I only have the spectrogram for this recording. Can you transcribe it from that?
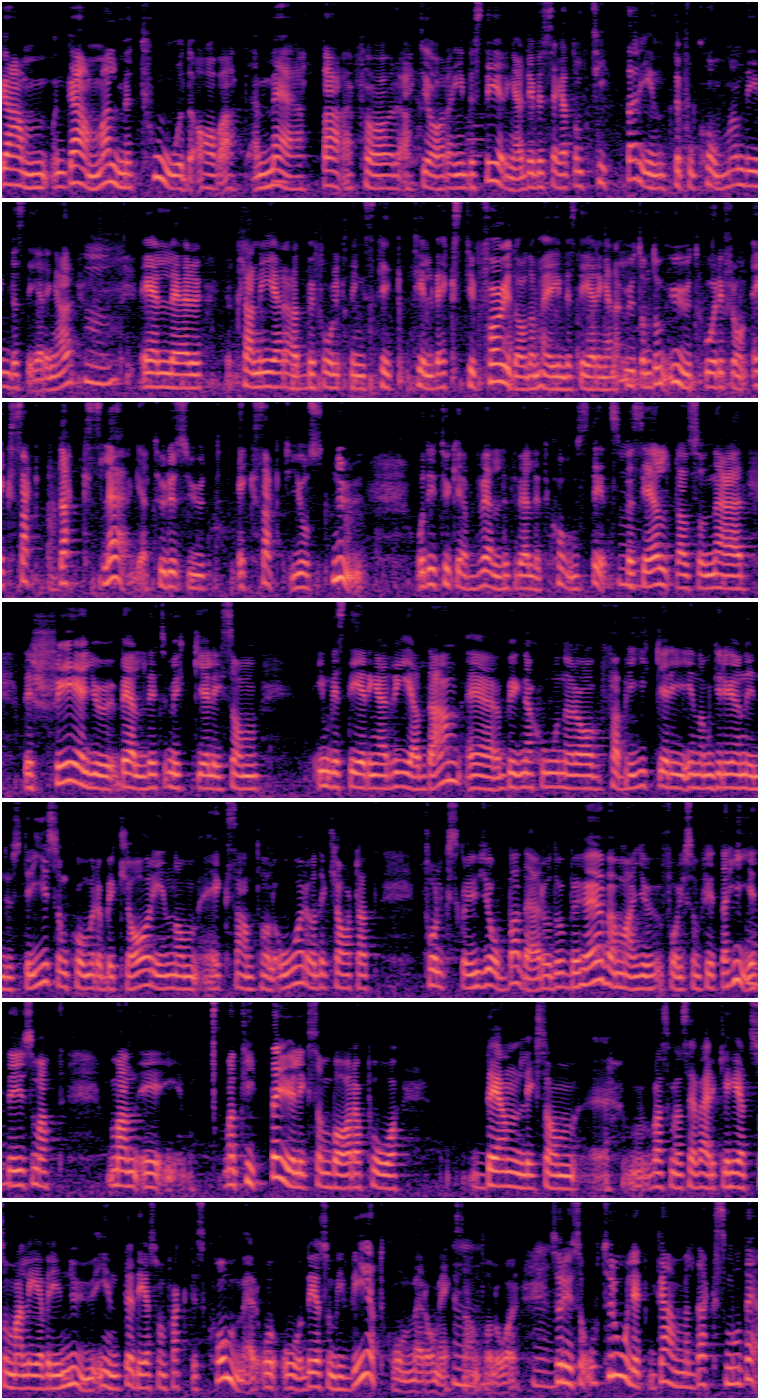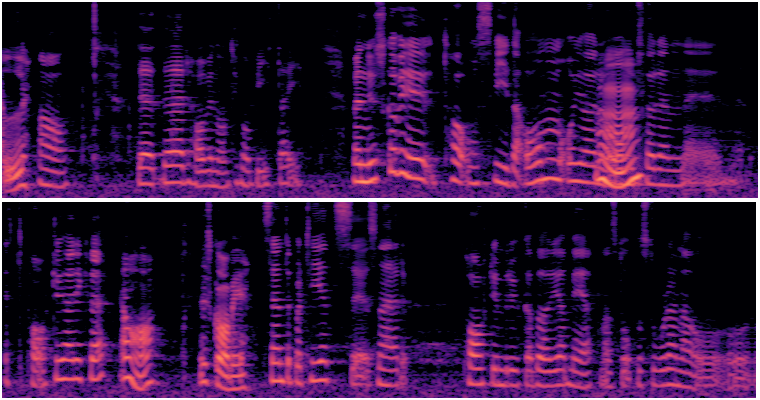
gam, gammal metod av att mäta för att göra investeringar. Det vill säga att de tittar inte på kommande investeringar eller planerad befolkningstillväxt till följd av de här investeringarna utan de utgår ifrån exakt dagsläget, hur det ser ut exakt just nu. Och det tycker jag är väldigt, väldigt konstigt. Speciellt alltså när det sker ju väldigt mycket liksom investeringar redan, eh, byggnationer av fabriker i, inom grön industri som kommer att bli klar inom x antal år och det är klart att folk ska ju jobba där och då behöver man ju folk som flyttar hit. Det är ju som att man, eh, man tittar ju liksom bara på den liksom, eh, vad ska man säga, verklighet som man lever i nu, inte det som faktiskt kommer och, och det som vi vet kommer om x antal år. Så det är så otroligt gammeldags modell. Ja, det, där har vi någonting att bita i. Men nu ska vi ta oss vidare om och göra om för en, eh, ett party här ikväll. Ja, det ska vi. Centerpartiets eh, sån här partyn brukar börja med att man står på stolarna och, och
